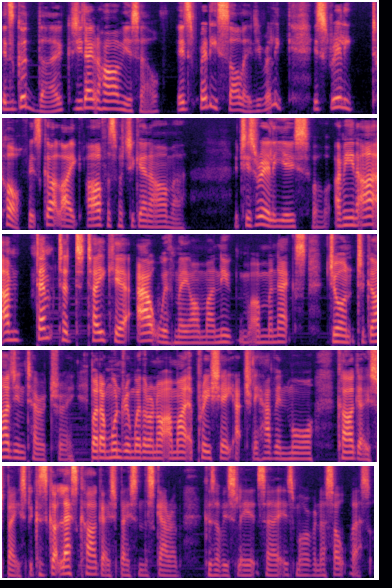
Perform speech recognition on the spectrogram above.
It's good though because you don't harm yourself. It's really solid. You really, it's really tough. It's got like half as much again armor which is really useful. I mean, I, am tempted to take it out with me on my new on my next jaunt to Guardian territory, but I'm wondering whether or not I might appreciate actually having more cargo space because it's got less cargo space than the Scarab because obviously it's uh, it's more of an assault vessel.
